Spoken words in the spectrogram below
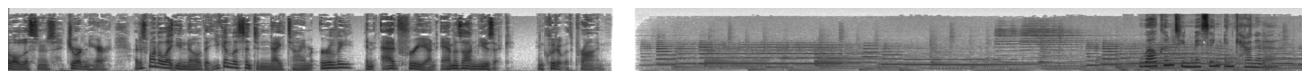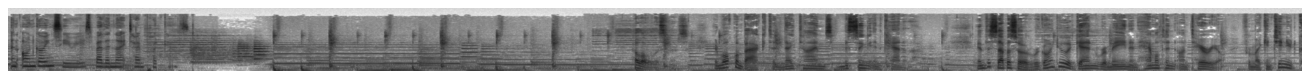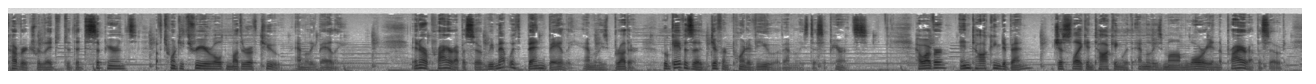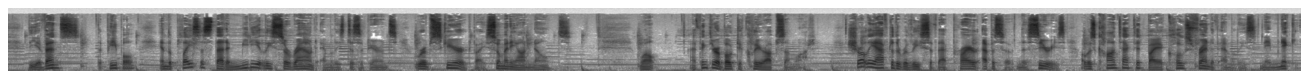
Hello, listeners. Jordan here. I just want to let you know that you can listen to Nighttime early and ad free on Amazon Music. Include it with Prime. Welcome to Missing in Canada, an ongoing series by the Nighttime Podcast. Hello, listeners, and welcome back to Nighttime's Missing in Canada. In this episode, we're going to again remain in Hamilton, Ontario, for my continued coverage related to the disappearance of 23 year old mother of two, Emily Bailey. In our prior episode, we met with Ben Bailey, Emily's brother, who gave us a different point of view of Emily's disappearance. However, in talking to Ben, just like in talking with Emily's mom Lori in the prior episode, the events, the people, and the places that immediately surround Emily's disappearance were obscured by so many unknowns. Well, I think they're about to clear up somewhat. Shortly after the release of that prior episode in this series, I was contacted by a close friend of Emily's named Nikki.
